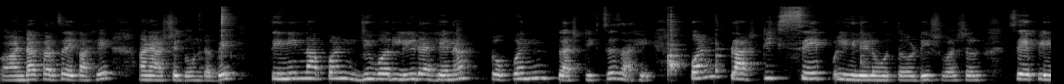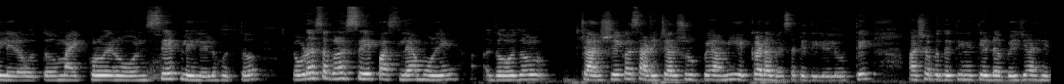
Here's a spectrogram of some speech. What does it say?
अंडाकारचा एक आहे आणि असे दोन डबे तिन्हींना पण जी वर लीड आहे ना टोपन प्लास्टिकचंच आहे. पण प्लास्टिक सेप लिहिलेलं होतं डिशवॉशर सेप लिहिलेलं होतं मायक्रोवेव्ह ओव्हन सेप लिहिलेलं होतं. एवढं सगळं सेप असल्यामुळे जवळजवळ चारशे का साडेचारशे रुपये आम्ही एका डब्यासाठी दिलेले होते. अशा पद्धतीने ते डबे जे आहेत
